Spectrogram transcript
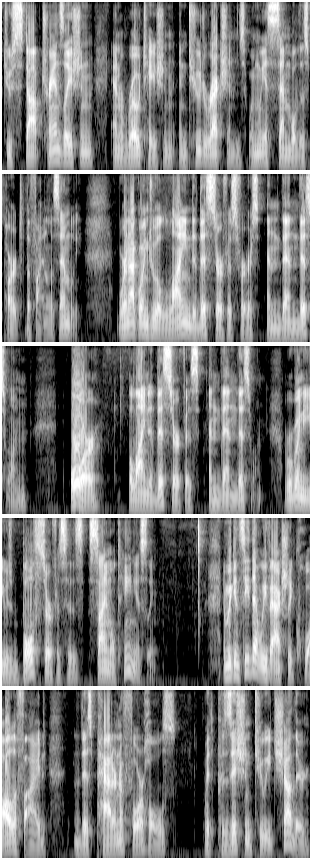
to stop translation and rotation in two directions when we assemble this part to the final assembly. We're not going to align to this surface first and then this one, or align to this surface and then this one. We're going to use both surfaces simultaneously. And we can see that we've actually qualified this pattern of four holes with position to each other,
